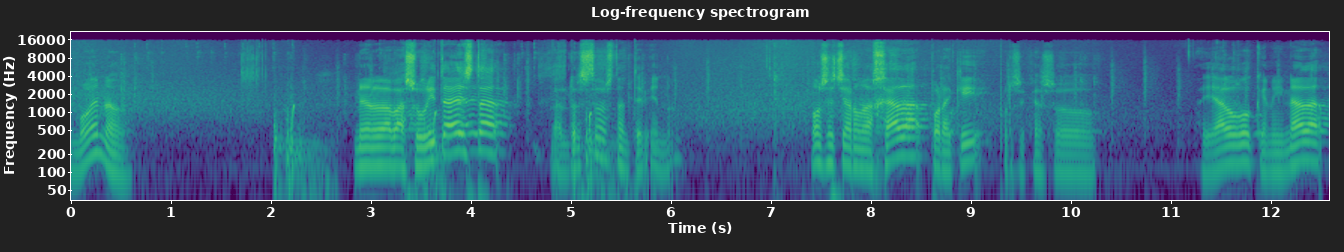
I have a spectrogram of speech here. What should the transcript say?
Bueno. Mira la basurita esta. El resto bastante bien, ¿no? Vamos a echar una jada por aquí, por si acaso hay algo, que no hay nada.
